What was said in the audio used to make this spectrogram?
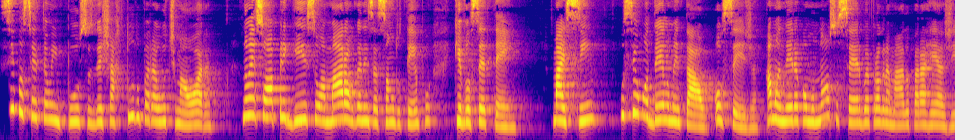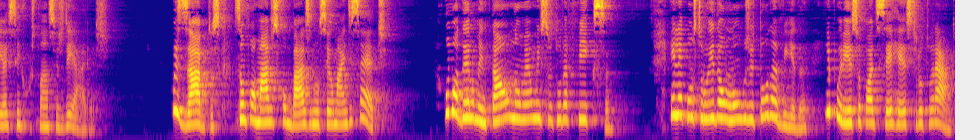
Se você tem o impulso de deixar tudo para a última hora, não é só a preguiça ou a má organização do tempo que você tem, mas sim o seu modelo mental, ou seja, a maneira como o nosso cérebro é programado para reagir às circunstâncias diárias. Os hábitos são formados com base no seu mindset. O modelo mental não é uma estrutura fixa. Ele é construído ao longo de toda a vida e por isso pode ser reestruturado.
